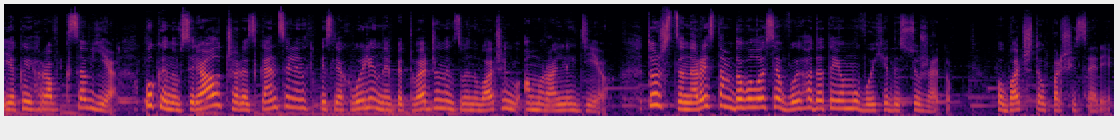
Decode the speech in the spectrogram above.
який грав Ксав'є, покинув серіал через кенселінг після хвилі непідтверджених звинувачень в аморальних діях. Тож сценаристам довелося вигадати йому вихід із сюжету. Побачите у першій серії.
